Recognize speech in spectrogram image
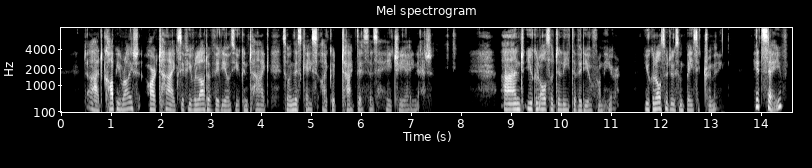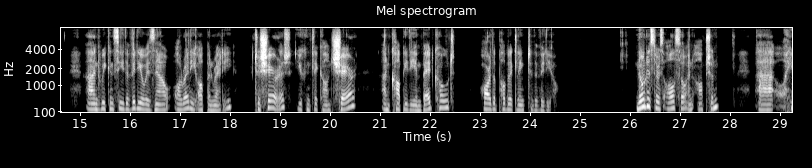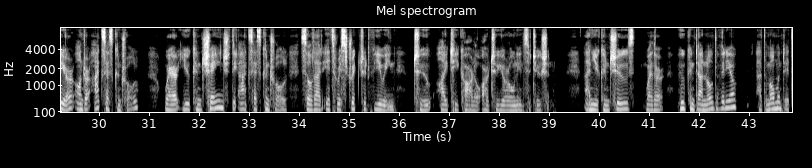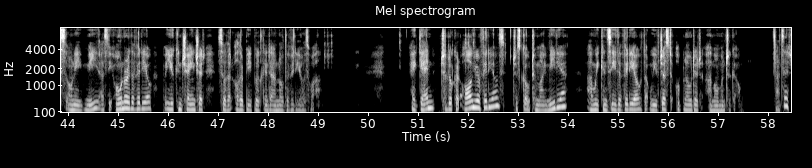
to add copyright or tags. If you have a lot of videos, you can tag. So in this case, I could tag this as HEANet. And you can also delete the video from here. You can also do some basic trimming. Hit save and we can see the video is now already up and ready. To share it, you can click on share and copy the embed code or the public link to the video. Notice there's also an option uh, here under access control where you can change the access control so that it's restricted viewing to IT Carlow or to your own institution. And you can choose whether who can download the video at the moment, it's only me as the owner of the video, but you can change it so that other people can download the video as well. Again, to look at all your videos, just go to My Media and we can see the video that we've just uploaded a moment ago. That's it.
